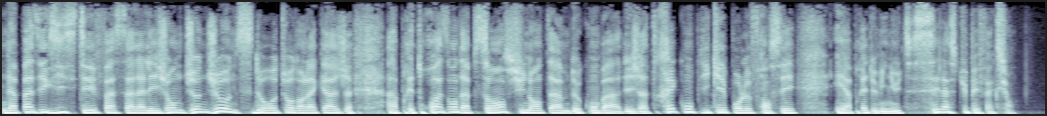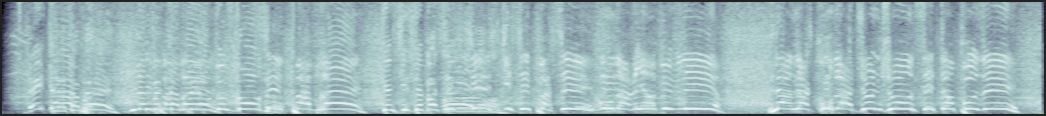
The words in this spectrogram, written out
n'a pas existé face à la légende John Jones de retour dans la cage après trois ans d'absence. Une entame de combat déjà très compliquée pour le français et après deux minutes, c'est la stupéfaction. il a tapé Il a fait taper en deux secondes C'est pas vrai Qu'est-ce qui s'est passé Qu'est-ce qui s'est passé On n'a rien vu venir L'anaconda John Jones s'est imposé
